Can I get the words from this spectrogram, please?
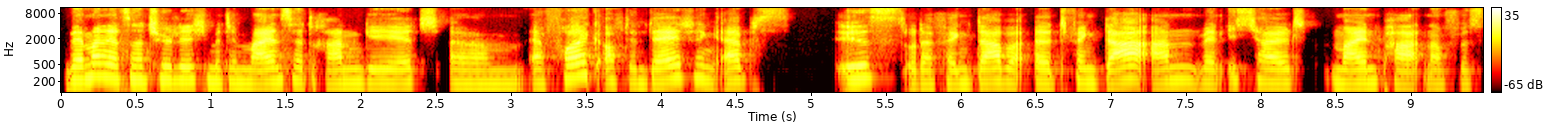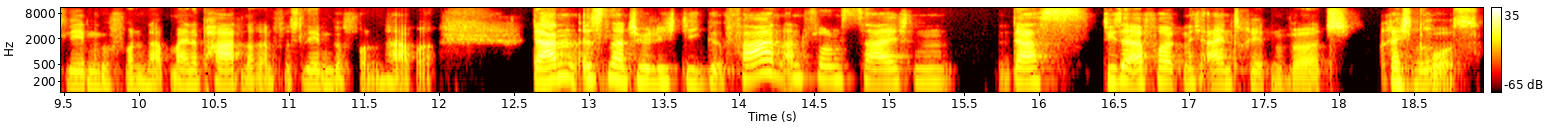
wenn man jetzt natürlich mit dem Mindset rangeht, ähm, Erfolg auf den Dating-Apps ist oder fängt da, äh, fängt da an, wenn ich halt meinen Partner fürs Leben gefunden habe, meine Partnerin fürs Leben gefunden habe. Dann ist natürlich die Gefahr, in Anführungszeichen, dass dieser Erfolg nicht eintreten wird, recht mhm. groß.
